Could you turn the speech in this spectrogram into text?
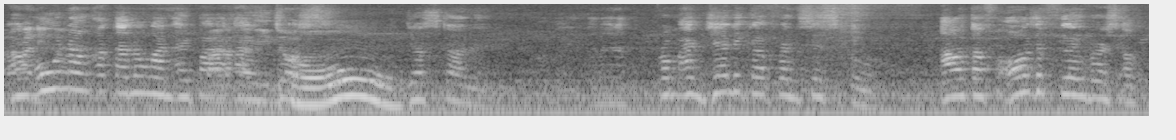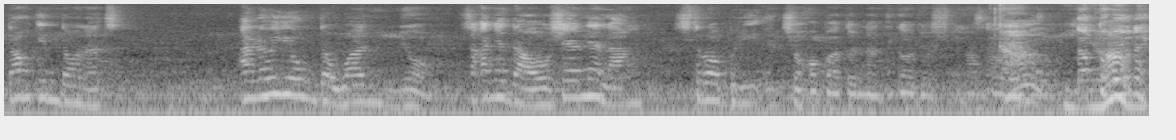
Ang unang katanungan ay para Para kay? Diyos. Oh. Diyos Kale. From Angelica Francisco, out of all the flavors of Dunkin' Donuts, ano yung the one nyo? Sa kanya daw, share niya lang, strawberry and choco butternut. Ikaw, Josh. Ano ang Dato Yum. yun eh.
